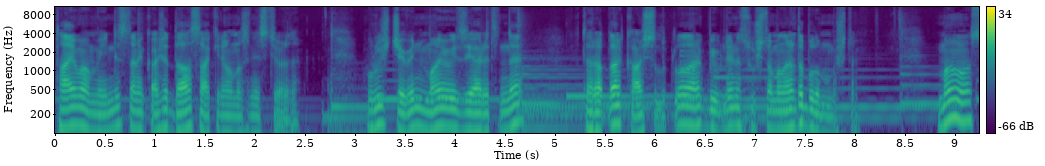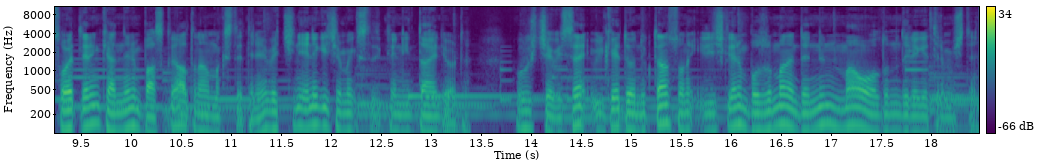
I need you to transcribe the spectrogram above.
Tayvan ve Hindistan'a karşı daha sakin olmasını istiyordu. Huruşçev'in Mao'yu ziyaretinde taraflar karşılıklı olarak birbirlerine suçlamalarda bulunmuştu. Mao, Sovyetlerin kendilerini baskı altına almak istediğini ve Çin'i ele geçirmek istediklerini iddia ediyordu. Huruşçev ise ülkeye döndükten sonra ilişkilerin bozulma nedeninin Mao olduğunu dile getirmişti.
